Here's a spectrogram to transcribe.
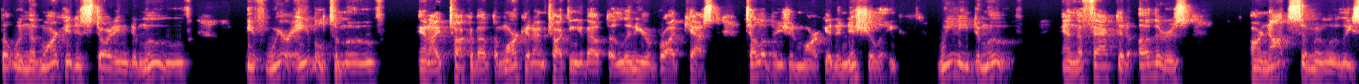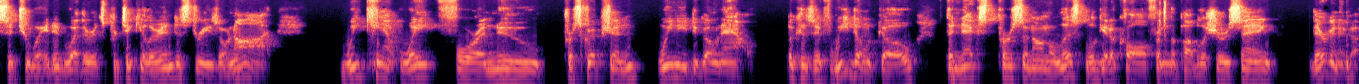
but when the market is starting to move, if we're able to move, and I talk about the market, I'm talking about the linear broadcast television market initially, we need to move. And the fact that others are not similarly situated, whether it's particular industries or not, we can't wait for a new prescription. We need to go now. Because if we don't go, the next person on the list will get a call from the publisher saying they're going to go.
